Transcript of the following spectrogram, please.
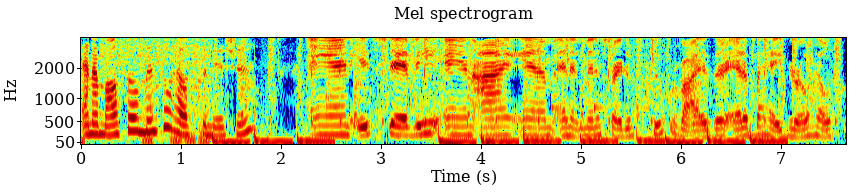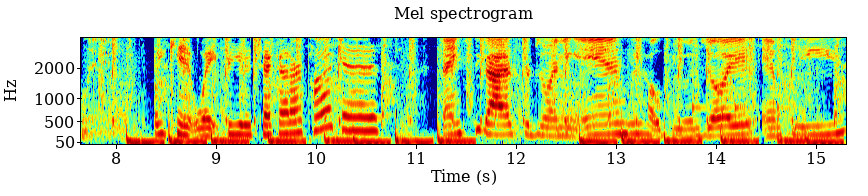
and I'm also a mental health clinician. And it's Chevy, and I am an administrative supervisor at a behavioral health clinic. We can't wait for you to check out our podcast. Thanks, you guys, for joining in. We hope you enjoy it, and please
